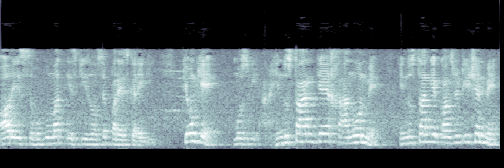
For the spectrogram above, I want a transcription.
और इस हुकूमत इस चीज़ों से परहेज करेगी। क्योंकि हिंदुस्तान के कानून में, हिंदुस्तान के कॉन्स्टिट्यूशन में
